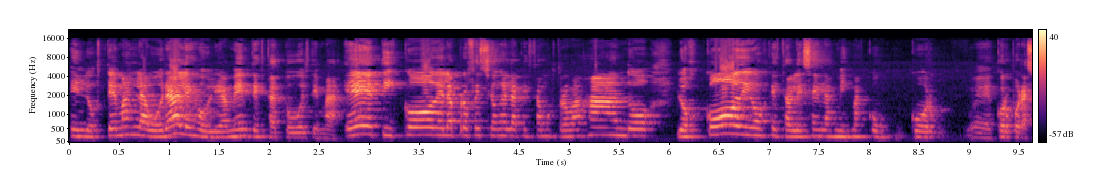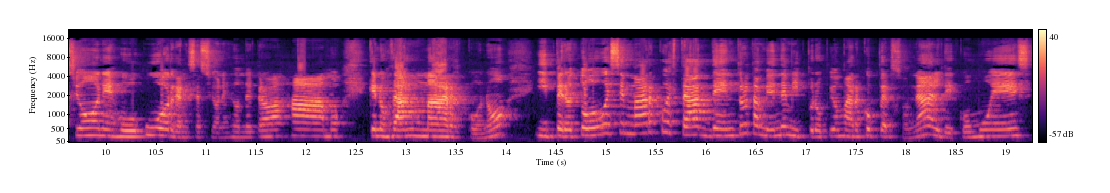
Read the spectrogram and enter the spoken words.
En los temas laborales, obviamente, está todo el tema ético de la profesión en la que estamos trabajando, los códigos que establecen las mismas eh, corporaciones u, organizaciones donde trabajamos, que nos dan marco, ¿no? Y pero todo ese marco está dentro también de mi propio marco personal, de cómo es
